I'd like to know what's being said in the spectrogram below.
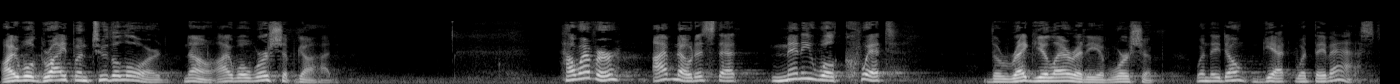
I will gripe unto the Lord. No, I will worship God. However, I've noticed that many will quit the regularity of worship when they don't get what they've asked.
